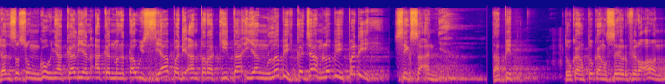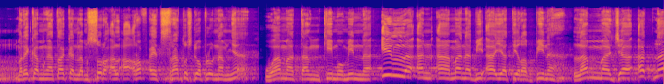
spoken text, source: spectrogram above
dan sesungguhnya kalian akan mengetahui siapa di antara kita yang lebih kejam, lebih pedih siksaannya. Tapi tukang-tukang sihir Firaun mereka mengatakan dalam surah Al-A'raf ayat 126-nya, "Wa ma minna illa an amana bi ayati rabbina lamma ja'atna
